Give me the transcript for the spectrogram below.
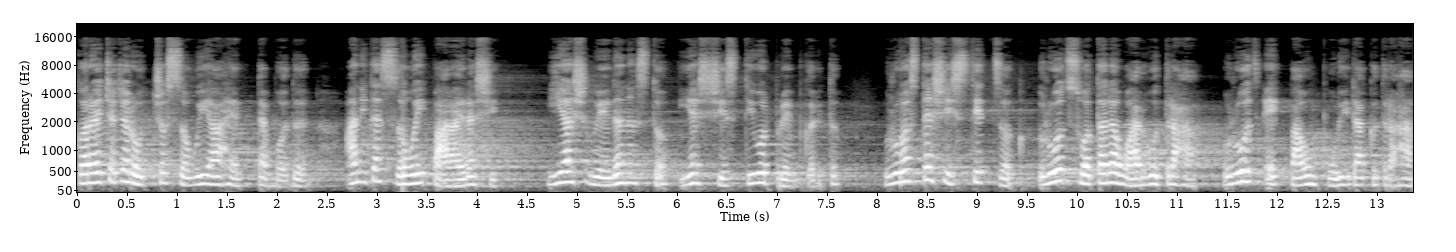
करायच्या ज्या रोजच्या सवयी आहेत त्या बदल आणि त्या सवयी पाळायला शिक. यश वेद नसतं यश शिस्तीवर प्रेम करतं. रोज त्या शिस्तीत जग. रोज स्वतःला वाढवत राहा. रोज एक पाऊल पुढे टाकत राहा.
